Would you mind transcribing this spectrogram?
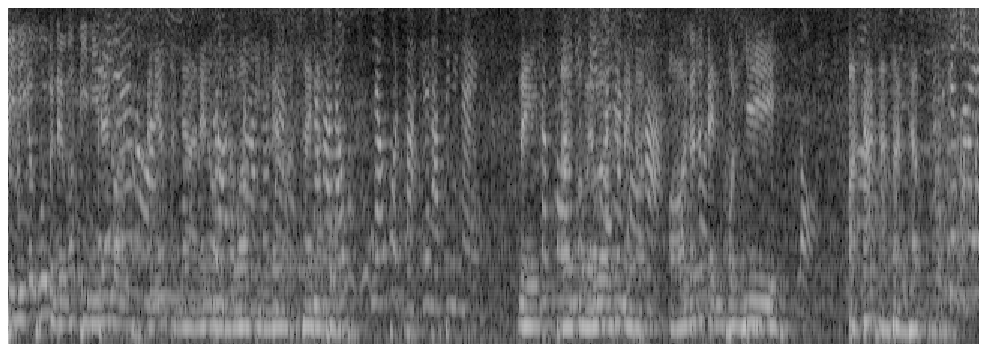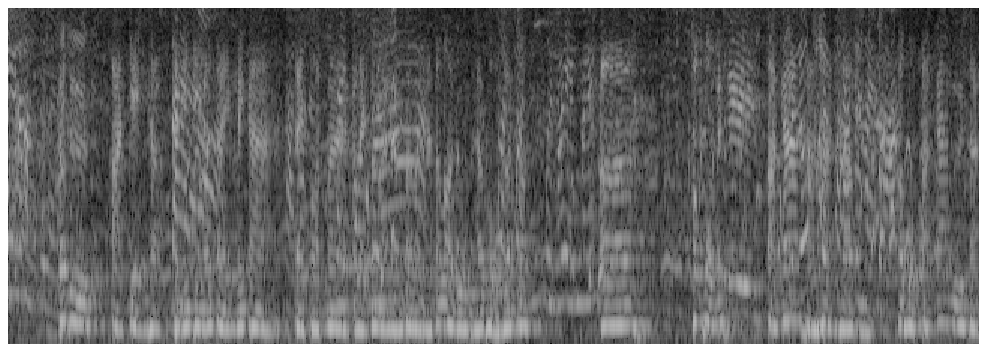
ปีนี้ก็พูดเหมือนเดิมว่าปีนี้แน่นอน อันเนี้ยสัญญาแน่นอนครับว่าปีนี้แน่นอนใช่ครับนะคะผมแล้วแล้วบทบาทที่ได้รับเป็นยังไง ในสปอยนิดนึง Survivor แล้วกันใช่ไหมครับค่ะอ๋อก็จะเป็นคนที่ปากกล้าขาสั่นครับ ยังไงอะ ก็คือปากเก่งครับ แต่แต่จริงๆแล้วใจไม่กล้าใจป๊อตมากใจป๊อตอะไรประมาณนั้นประมาณนั้นต้องรอดูครับผมเหมือนแล้วเหก็มือนเหมือนตัวเองไหม เอ่อ ของผมไม่ใช่ปากกล้าขาสั่นครับเป็นไรคะของผมปากกล้ามือสั่น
